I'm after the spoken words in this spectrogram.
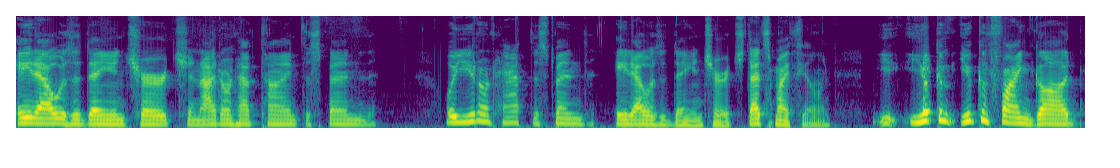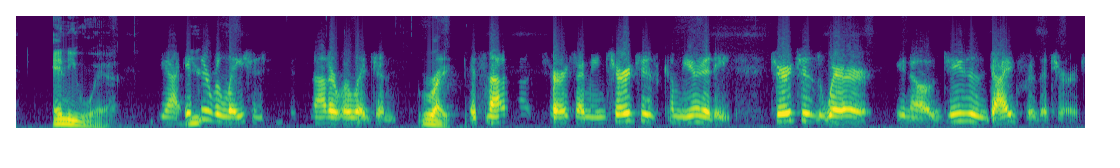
eight hours a day in church and I don't have time to spend. Well, you don't have to spend eight hours a day in church. That's my feeling. You, you can you can find God anywhere. Yeah, it's You- a relationship. It's not a religion. Right. It's not about church. I mean, church is community. Church is where, you know, Jesus died for the church.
